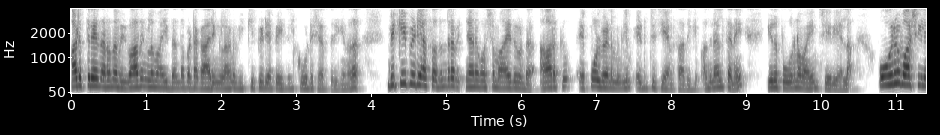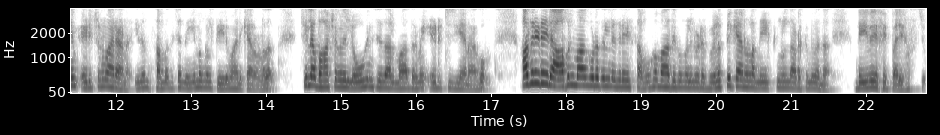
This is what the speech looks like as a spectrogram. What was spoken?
അടുത്തിടെ നടന്ന വിവാദങ്ങളുമായി ബന്ധപ്പെട്ട കാര്യങ്ങളാണ് വിക്കിപീഡിയ പേജിൽ കൂട്ടിച്ചേർത്തിരിക്കുന്നത്. വിക്കിപീഡിയ സ്വതന്ത്ര വിജ്ഞാനകോശമായതുകൊണ്ട് ആർക്കും എപ്പോൾ വേണമെങ്കിലും എഡിറ്റ് ചെയ്യാൻ സാധിക്കും. അതിനാൽ തന്നെ ഇത് പൂർണമായും ശരിയല്ല. ഓരോ ഭാഷയിലെയും എഡിറ്റർമാരാണ് ഇതും സംബന്ധിച്ച നിയമങ്ങൾ തീരുമാനിക്കാറുള്ളത്. ചില ഭാഷകളിൽ ലോഗിൻ ചെയ്താൽ മാത്രമേ എഡിറ്റ് ചെയ്യാനാകൂ. അതിനിടെ രാഹുൽ മാങ്കൂടത്തിനെതിരെ സമൂഹ മാധ്യമങ്ങളിലൂടെ വെളുപ്പിക്കാനുള്ള നീക്കങ്ങൾ നടക്കുന്നുവെന്ന് ഡിവൈഎഫ്ഐ പരിഹസിച്ചു.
